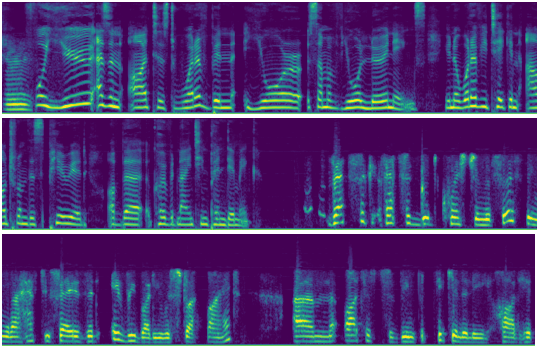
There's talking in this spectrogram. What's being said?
Mm. for you as an artist what have been your some of your learnings? You know what have you taken out from this period of the covid-19 pandemic that's a, that's a good question. The first thing that I have to say is that everybody was struck by it. Um, artists have been particularly hard hit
